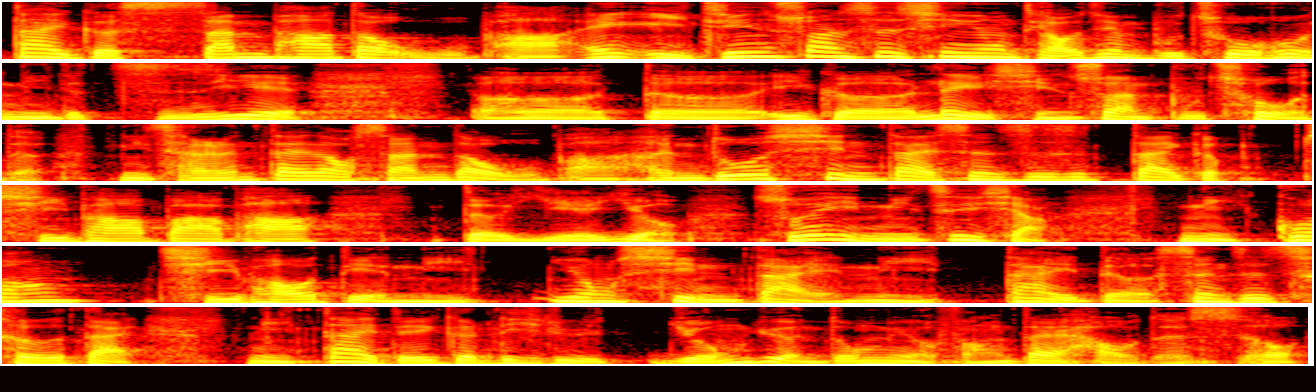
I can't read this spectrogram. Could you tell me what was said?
贷个三趴到五趴，哎，已经算是信用条件不错，或你的职业呃的一个类型算不错的，你才能贷到三到五趴。很多信贷甚至是贷个七趴八趴的也有，所以你自己想，你光起跑点，你用信贷，你贷的甚至车贷。你贷的一个利率永远都没有房贷好的时候，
